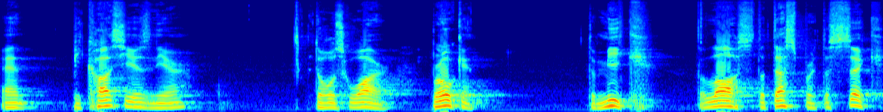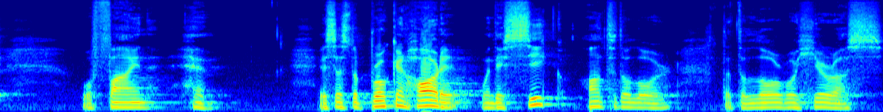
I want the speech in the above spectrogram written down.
And because He is near, those who are broken, the meek, the lost, the desperate, the sick will find Him. It says the brokenhearted, when they seek unto the Lord, that the Lord will hear us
